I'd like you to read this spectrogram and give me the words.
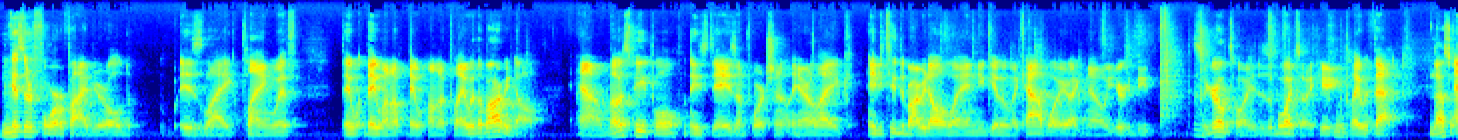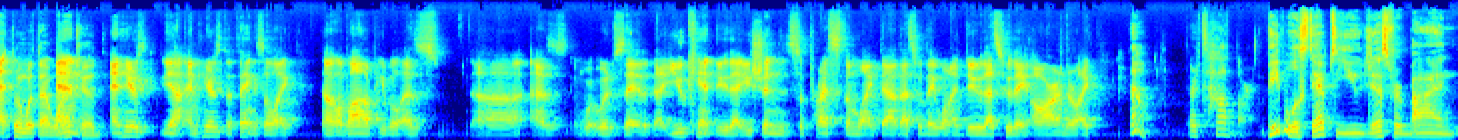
because their four or five year old is like playing with they they want to they want to play with a Barbie doll. Now most people these days, unfortunately, are like if you take the Barbie doll away and you give them a cowboy, you're like, no, you're this is a girl toy, this is a boy toy. Here you can play with that. That's what And- happened with that one and, kid. And here's yeah, and here's the thing. So like now a lot of people as uh, as w- would say that you can't do that. You shouldn't suppress them like that. That's what they want to do. That's who they are. And they're like, no, they're a toddler. People will step to you just for buying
